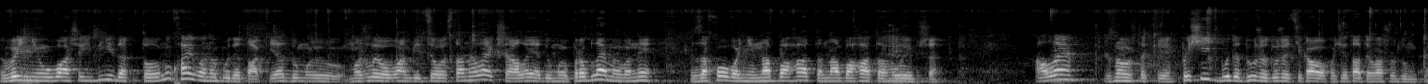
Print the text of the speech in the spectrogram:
винні у ваших бідах, то ну хай воно буде так. Я думаю, можливо, вам від цього стане легше, але я думаю, проблеми вони заховані набагато набагато глибше. Але знову ж таки, пишіть, буде дуже дуже цікаво почитати вашу думку.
